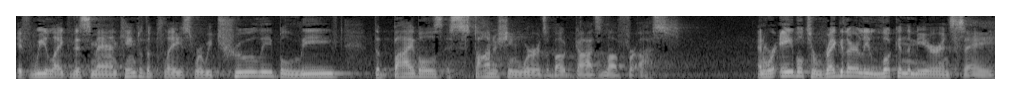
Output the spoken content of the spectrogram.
if we, like this man, came to the place where we truly believed the Bible's astonishing words about God's love for us. And we're able to regularly look in the mirror and say,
